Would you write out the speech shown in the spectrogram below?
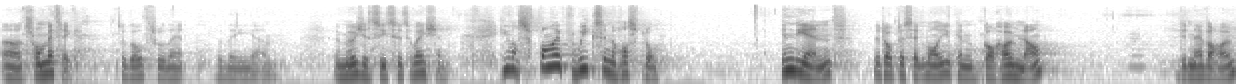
uh, traumatic to go through that with the um, emergency situation. He was five weeks in the hospital. In the end, the doctor said, Well, you can go home now. Didn't have a home.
